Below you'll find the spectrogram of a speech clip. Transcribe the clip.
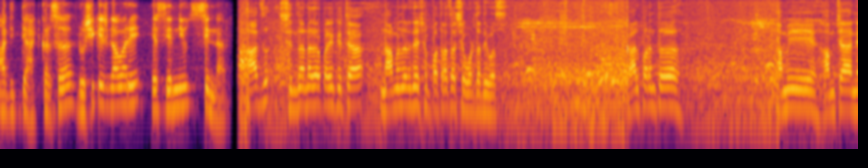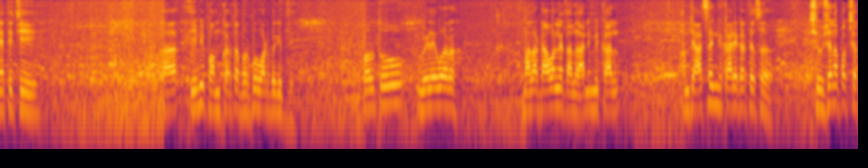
आदित्य हटकरसह Rishikesh Gaware S N news Sinnar. आज सिन्नर नगरपालिकेच्या नामनिर्देशन पत्राचा शेवटचा दिवस. कालपर्यंत आम्ही आमच्या नेत्याची हा ए बी फॉर्म करता भरपूर वाट बघितली. परंतु वेळेवर मला डावलण्यात आलं आणि मी काल आमच्या असंख्य कार्यकर्त्यासह शिवसेना पक्षात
